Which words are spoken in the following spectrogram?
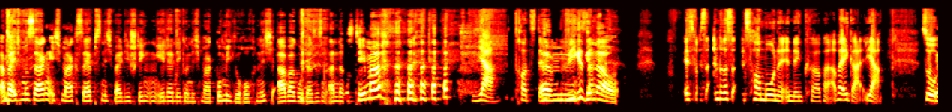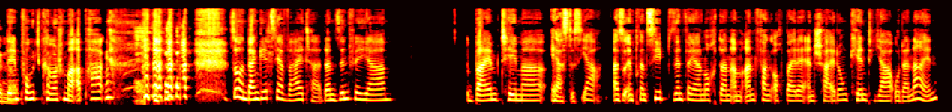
Aber ich muss sagen, ich mag selbst nicht, weil die stinken elendig und ich mag Gummigeruch nicht. Aber gut, das ist ein anderes Thema. ja, trotzdem. Ähm, Wie gesagt, genau. ist was anderes als Hormone in den Körper. Aber egal, ja. So, genau. den Punkt können wir schon mal abhaken. so, und dann geht's ja weiter. Dann sind wir ja beim Thema erstes Jahr. Also im Prinzip sind wir ja noch dann am Anfang auch bei der Entscheidung Kind ja oder nein.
